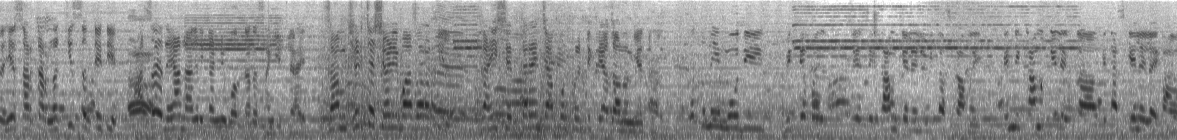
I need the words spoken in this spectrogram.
तर हे सरकार नक्कीच सत्तेत येईल. असं या नागरिकांनी बोलताना सांगितले आहे. जामखेडच्या शेळी बाजारातील काही शेतकऱ्यांची आपण प्रतिक्रिया जाणून घेत आहोत. तर तुम्ही मोदी जे जे काम केलेले विकास काम आहे त्यांनी काम केले का? विकास केलेला आहे का?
